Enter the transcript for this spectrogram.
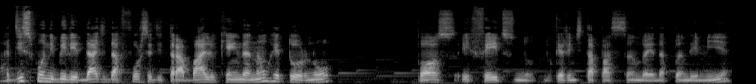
à disponibilidade da força de trabalho que ainda não retornou pós efeitos no, do que a gente está passando aí da pandemia.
